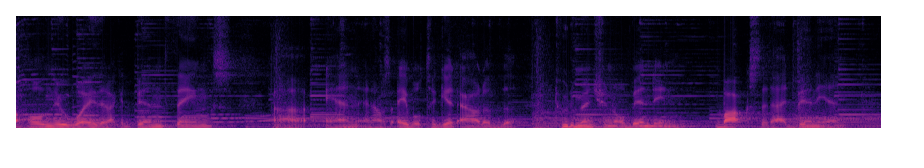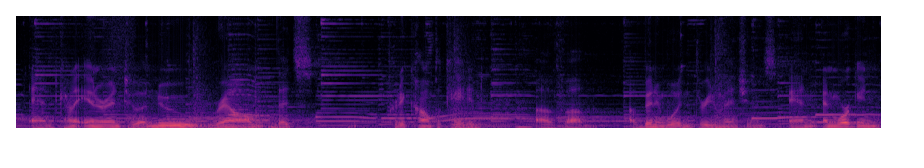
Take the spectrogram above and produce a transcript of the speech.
a whole new way that I could bend things, uh, and, and I was able to get out of the two-dimensional bending box that I'd been in and kind of enter into a new realm that's pretty complicated of, um, of bending wood in three dimensions and, and working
